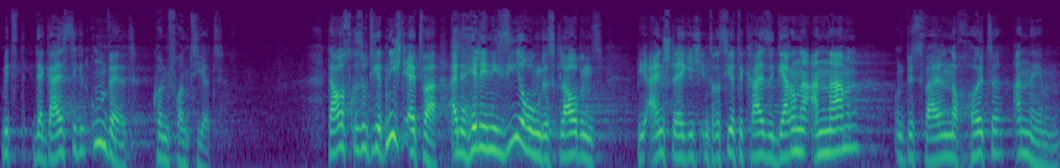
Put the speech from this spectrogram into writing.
mit der geistigen Umwelt konfrontiert. Daraus resultiert nicht etwa eine Hellenisierung des Glaubens, wie einschlägig interessierte Kreise gerne annahmen und bisweilen noch heute annehmen.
